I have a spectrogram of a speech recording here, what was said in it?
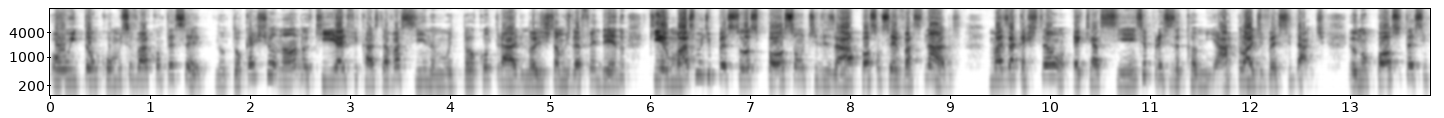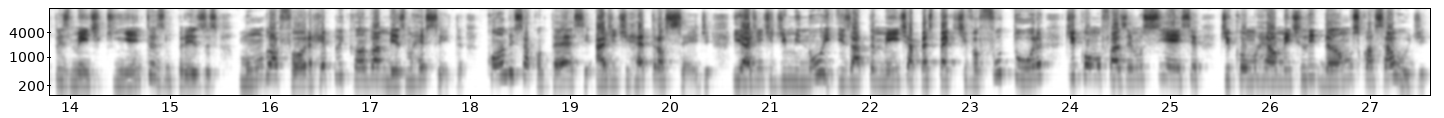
ou então como isso vai acontecer. Não estou questionando aqui a eficácia da vacina, muito pelo contrário, nós estamos defendendo que o máximo de pessoas possam utilizar, possam ser vacinadas. Mas a questão é que a ciência precisa caminhar pela diversidade. Eu não posso ter simplesmente 500 empresas mundo afora replicando a mesma receita. Quando isso acontece, a gente retrocede e a gente diminui exatamente a perspectiva futura de como fazemos ciência, de como realmente lidamos com a saúde.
